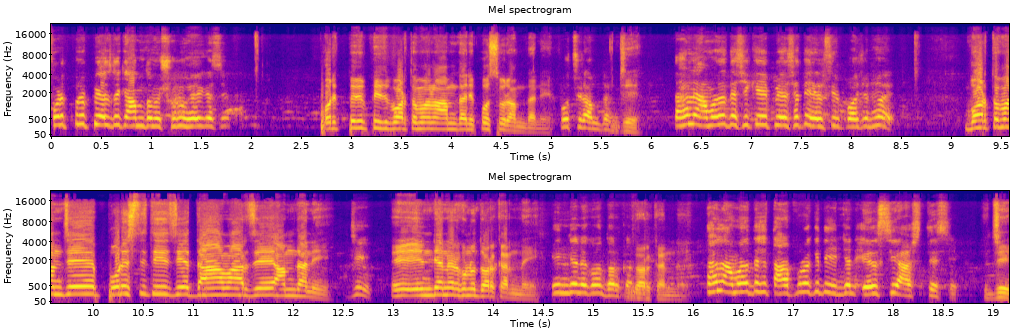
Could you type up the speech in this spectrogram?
ফরিদপুরের পেঁয়াজ থেকে আমদানি শুরু হয়ে গেছে? ফরিদপুর পিস বর্তমান আমদানি প্রচুর আমদানি। প্রচুর আমদানি। জি। তাহলে আমাদের দেশে কি এই সাথে এলসির প্রয়োজন হয়? বর্তমান যে পরিস্থিতি যে দাম আর যে আমদানি জি। এই ইন্ডিয়ানের কোনো দরকার নেই। ইন্ডিয়ানের কোনো দরকার। দরকার নেই। তাহলে আমাদের দেশে তারপরে কিন্তু ইন্ডিয়ান এলসি আসতেছে। জি।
